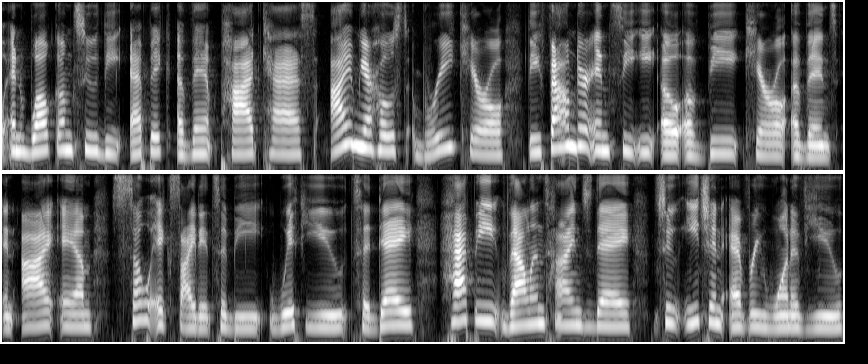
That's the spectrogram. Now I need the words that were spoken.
and welcome to the Epic Event Podcast. I am your host, Bree Carroll, the founder and CEO of B Carroll Events, and I am so excited to be with you today. Happy Valentine's Day to each and every one of you.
